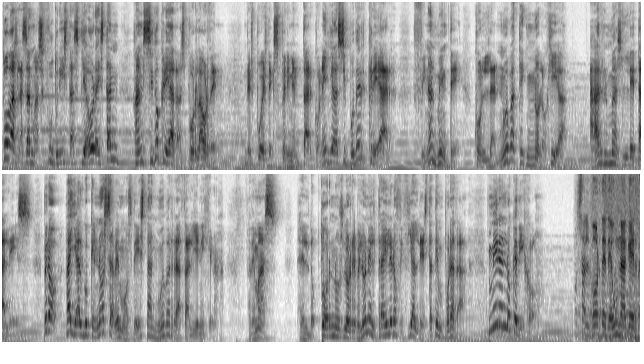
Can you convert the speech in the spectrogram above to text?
Todas las armas futuristas que ahora están han sido creadas por la Orden. Después de experimentar con ellas y poder crear, finalmente, con la nueva tecnología, armas letales. Pero hay algo que no sabemos de esta nueva raza alienígena. Además, el doctor nos lo reveló en el tráiler oficial de esta temporada. Miren lo que dijo. Estamos al borde de una guerra.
